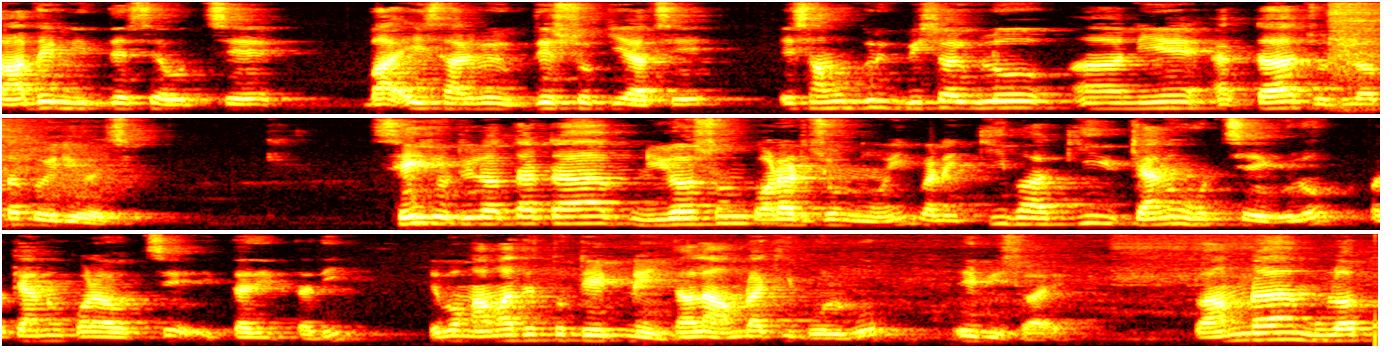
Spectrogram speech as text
কাদের নির্দেশে হচ্ছে, বা এই সার্ভের উদ্দেশ্য কি আছে, এই সামগ্রিক বিষয়গুলো নিয়ে একটা জটিলতা তৈরি হয়েছে। সেই জটিলতাটা নিরসন করার জন্যই মানে কি বা কি, কেন হচ্ছে এগুলো, বা কেন করা হচ্ছে, ইত্যাদি ইত্যাদি এবং আমাদের তো টেট নেই, তাহলে আমরা কি বলব এই বিষয়ে? তো আমরা মূলত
